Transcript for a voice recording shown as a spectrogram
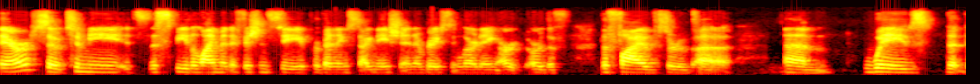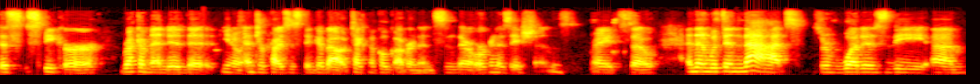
there? So to me, it's the speed, alignment, efficiency, preventing stagnation, embracing learning, or, or the, the five sort of uh, um, ways that this speaker recommended that you know enterprises think about technical governance in their organizations right so and then within that sort of what is the um,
